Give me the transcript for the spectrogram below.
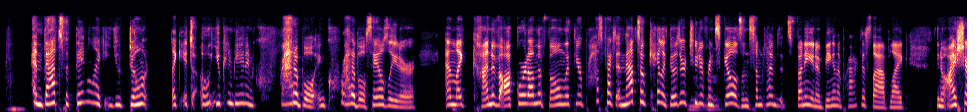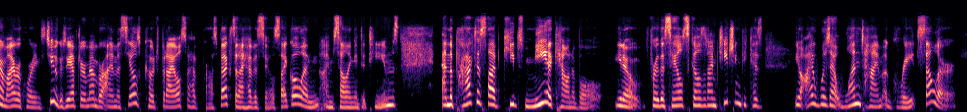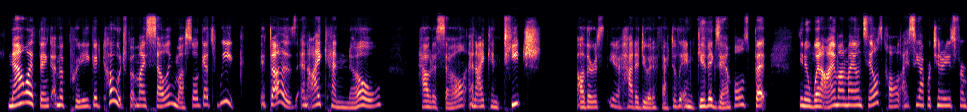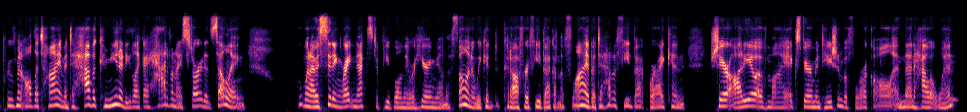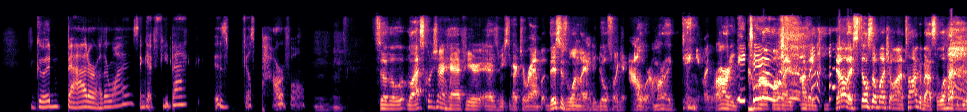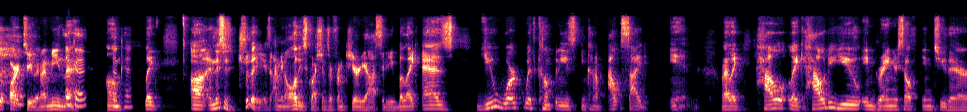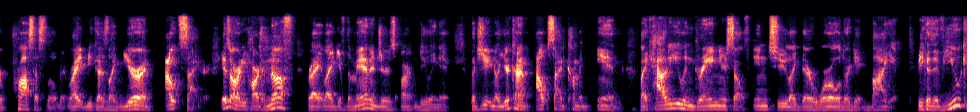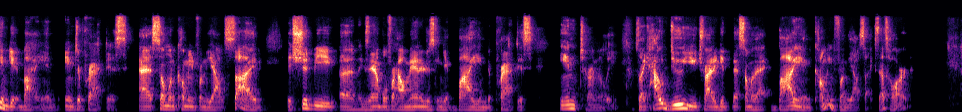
And that's the thing like you don't like it's oh you can be an incredible incredible sales leader and like kind of awkward on the phone with your prospects and that's okay like those are 2 mm-hmm. different skills and sometimes it's funny you know being in the practice lab like you know i share my recordings too because we have to remember i'm a sales coach but i also have prospects and i have a sales cycle and i'm selling into teams and the practice lab keeps me accountable you know for the sales skills that i'm teaching because you know i was at one time a great seller now I think I'm a pretty good coach, but my selling muscle gets weak. It does. And I can know how to sell and I can teach others, you know, how to do it effectively and give examples. But, you know, when I'm on my own sales call, I see opportunities for improvement all the time. And to have a community like I had when I started selling, when I was sitting right next to people and they were hearing me on the phone and we could could offer feedback on the fly, but to have a feedback where I can share audio of my experimentation before a call and then how it went good, bad, or otherwise, and get feedback is feels powerful. Mm-hmm. So the last question I have here as we start to wrap up, this is one like I could go for like an hour. I'm already like, dang it, like we're already Me coming too. up on like I was like, no, there's still so much I want to talk about. So we'll have to do a part two. And I mean that. Okay. Um, okay. Like, uh, and this is truly, I mean, all these questions are from curiosity, but like as you work with companies in kind of outside in, right like how like how do you ingrain yourself into their process a little bit right because like you're an outsider it's already hard enough right? Like if the managers aren't doing it, but you, you know, you're kind of outside coming in, like how do you ingrain yourself into like their world or get buy-in? Because if you can get buy-in into practice as someone coming from the outside, it should be an example for how managers can get buy-in to practice internally. So like how do you try to get that some of that buy-in coming from the outside? Because that's hard.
